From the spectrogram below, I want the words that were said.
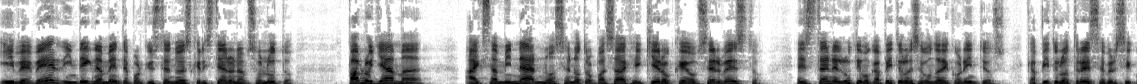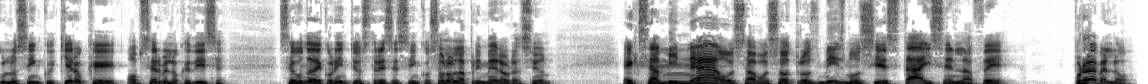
y beber indignamente porque usted no es cristiano en absoluto. Pablo llama a examinarnos en otro pasaje y quiero que observe esto está en el último capítulo de Segunda de Corintios, capítulo 13, versículo 5, y quiero que observe lo que dice. Segunda de Corintios 13, 5, solo la primera oración. examinaos a vosotros mismos si estáis en la fe. Pruébelo.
